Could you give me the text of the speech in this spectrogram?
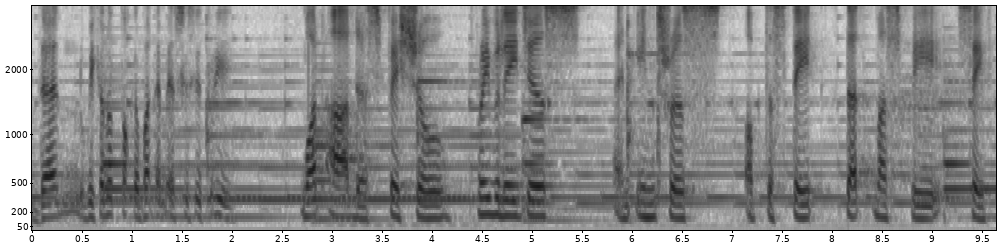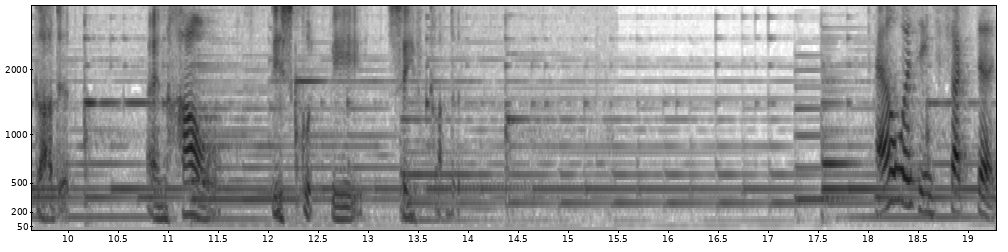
Then we cannot talk about MS63. What are the special privileges and interests of the state that must be safeguarded, and how this could be safeguarded? I was instructed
